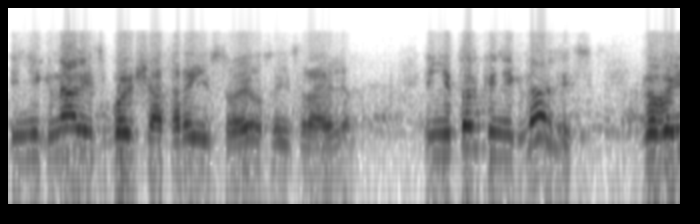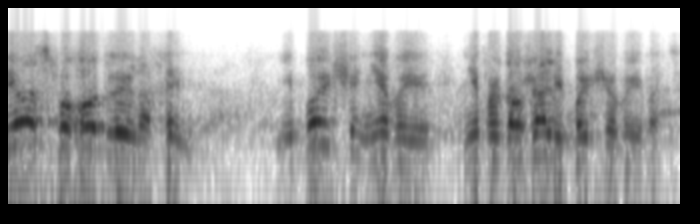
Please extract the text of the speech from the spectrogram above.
и не гнались больше Ахары Исраил за Израилем. И не только не гнались, Вагаёсфу от Лахем. И больше не, вы, не продолжали больше воевать.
